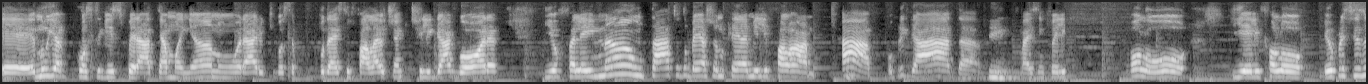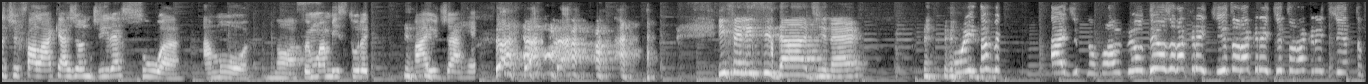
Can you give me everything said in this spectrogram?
é, eu não ia conseguir esperar até amanhã, num horário que você pudesse falar, eu tinha que te ligar agora. E eu falei: Não, tá, tudo bem, achando que era me falar: Ah, obrigada, Sim. mas infelizmente rolou. E ele falou: Eu preciso te falar que a Jandira é sua, amor. Nossa. Foi uma mistura de maio de arreio. e felicidade, né? Muita ansiedade, porque eu falava, meu Deus, eu não acredito, eu não acredito, eu não acredito.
